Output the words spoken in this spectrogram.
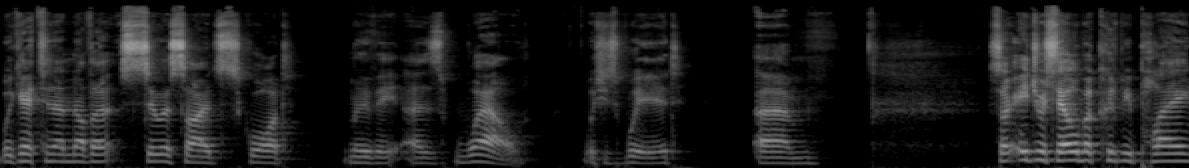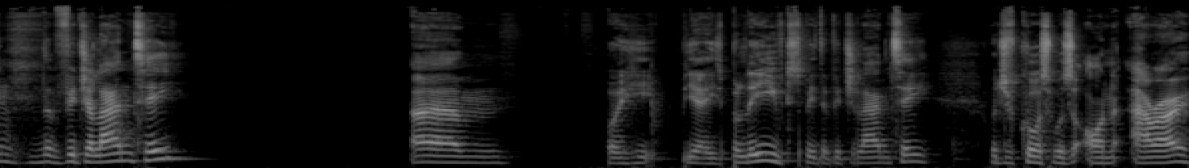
We're getting another Suicide Squad movie as well, which is weird. Um, so Idris Elba could be playing the vigilante. Um, or he, yeah, he's believed to be the vigilante, which of course was on Arrow.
